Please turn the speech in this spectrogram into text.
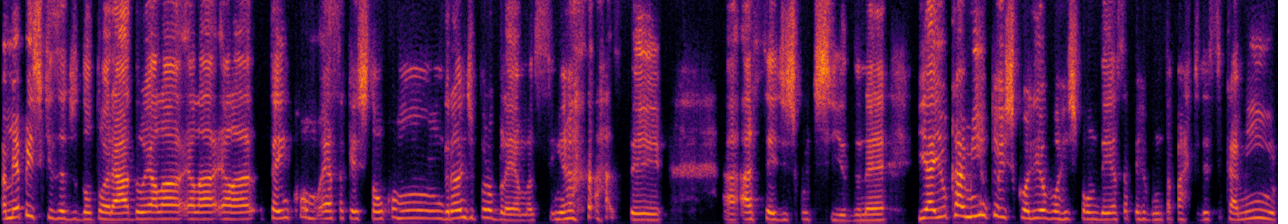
a minha pesquisa de doutorado ela, ela, ela tem como essa questão como um grande problema assim, a ser a, a, ser discutido, né? E aí o caminho que eu escolhi, eu vou responder essa pergunta a partir desse caminho,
